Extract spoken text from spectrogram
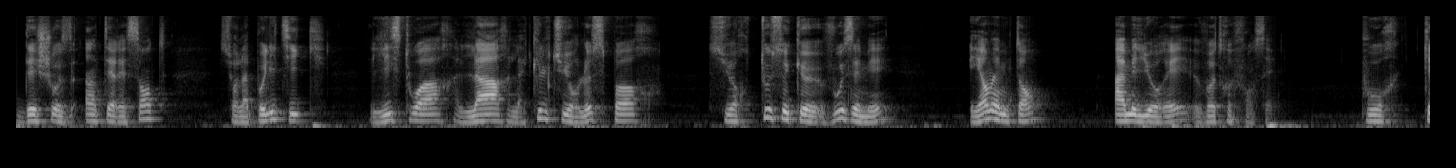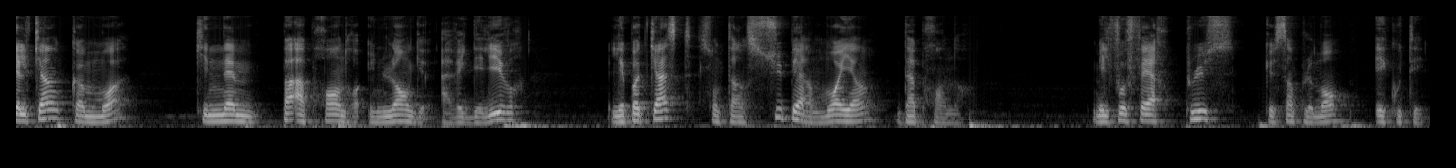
des choses intéressantes sur la politique, l'histoire, l'art, la culture, le sport, sur tout ce que vous aimez et en même temps améliorer votre français. Pour quelqu'un comme moi qui n'aime pas apprendre une langue avec des livres, les podcasts sont un super moyen d'apprendre. Mais il faut faire plus que simplement écouter.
